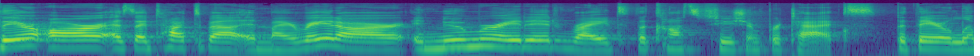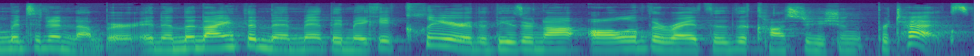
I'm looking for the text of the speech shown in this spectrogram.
there are, as I talked about in my radar, enumerated rights the Constitution protects, but they are limited in number. And in the Ninth Amendment, they make it clear that these are not all of the rights that the Constitution protects.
